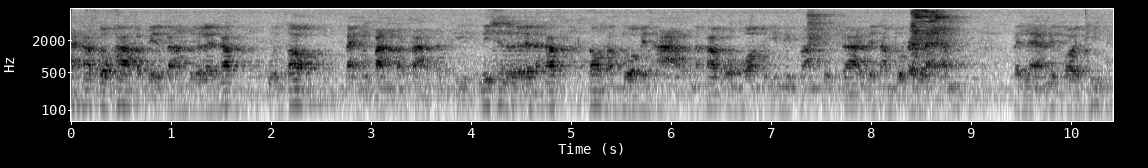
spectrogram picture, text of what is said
นะครับตรงข้ามกับเบียดบังคืออะไรครับ คุณต้องแบ่งปันต่างๆทันทีนี่เฉลยเลยนะครับ ต้องทำตัวเป็นอ่าวนะครับ องค์กรถึงจะมีความสุขได้จะทำตัวเป็นแหลมเป็นแหลมที่คอยทิ่มแท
